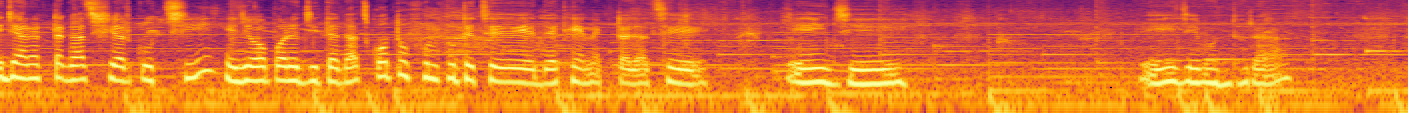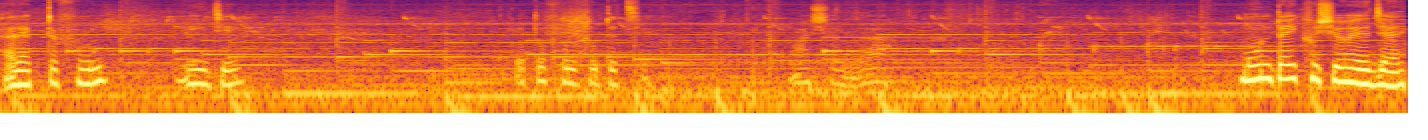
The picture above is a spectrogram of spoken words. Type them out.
এই যে আর একটা গাছ শেয়ার করছি, এই যে অপরাজিতা গাছ, কত ফুল ফুটেছে দেখেন একটা গাছে। এই যে এই যে বন্ধুরা আর একটা ফুল, এই যে, কত ফুল ফুটেছে। মাশাল্লাহ মনটাই খুশি হয়ে যায়।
